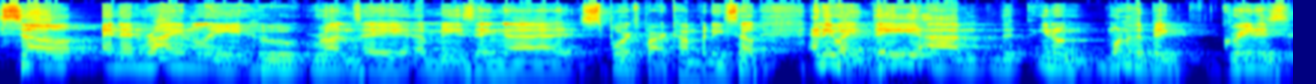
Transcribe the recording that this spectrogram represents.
So, and then Ryan Lee, who runs a amazing uh, sports bar company. So, anyway, they, um, the, you know, one of the big greatest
